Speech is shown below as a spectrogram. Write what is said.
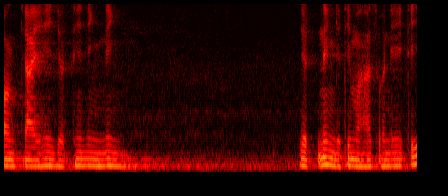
องใจให้หยุดให้นิ่งนิ่งหยุดนิ่งอยู่ที่มหาสวนิธิ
